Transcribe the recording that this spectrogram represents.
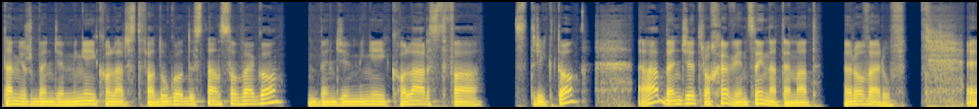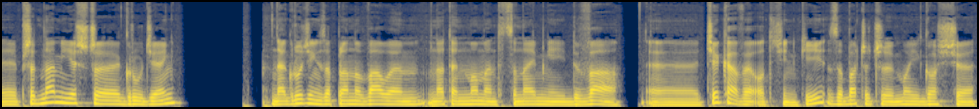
Tam już będzie mniej kolarstwa długodystansowego, będzie mniej kolarstwa stricto, a będzie trochę więcej na temat rowerów. E, przed nami jeszcze grudzień. Na grudzień zaplanowałem na ten moment co najmniej dwa ciekawe odcinki. Zobaczę, czy moi goście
